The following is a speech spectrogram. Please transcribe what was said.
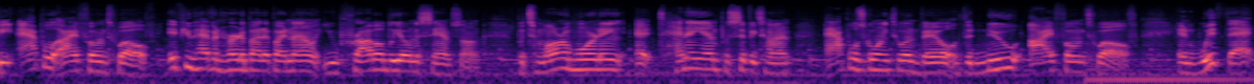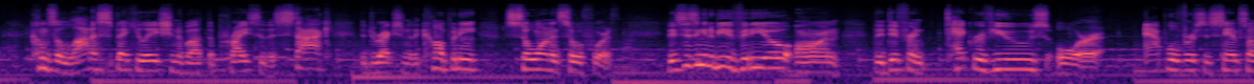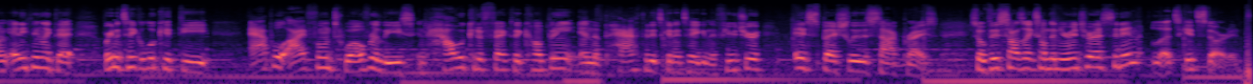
The Apple iPhone 12. If you haven't heard about it by now, you probably own a Samsung. But tomorrow morning at 10 a.m. Pacific time, Apple's going to unveil the new iPhone 12. And with that comes a lot of speculation about the price of the stock, the direction of the company, so on and so forth. This isn't going to be a video on the different tech reviews or Apple versus Samsung, anything like that. We're going to take a look at the Apple iPhone 12 release and how it could affect the company and the path that it's going to take in the future, especially the stock price. So if this sounds like something you're interested in, let's get started.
